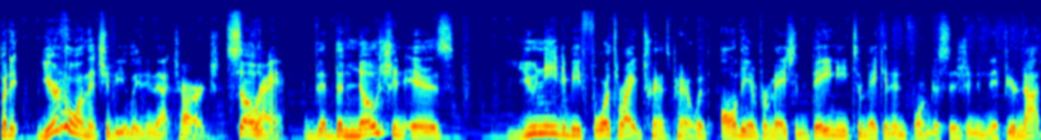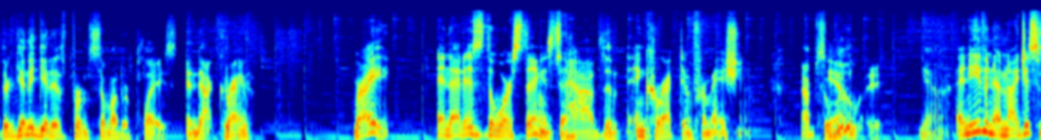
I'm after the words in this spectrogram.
but it, you're the one that should be leading that charge. So right. the the notion is you need to be forthright and transparent with all the information. They need to make an informed decision. And if you're not, they're going to get it from some other place. And that could right. be. Right. And that is the worst thing is to have the incorrect information. Absolutely. Yeah. yeah. And even, and I just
